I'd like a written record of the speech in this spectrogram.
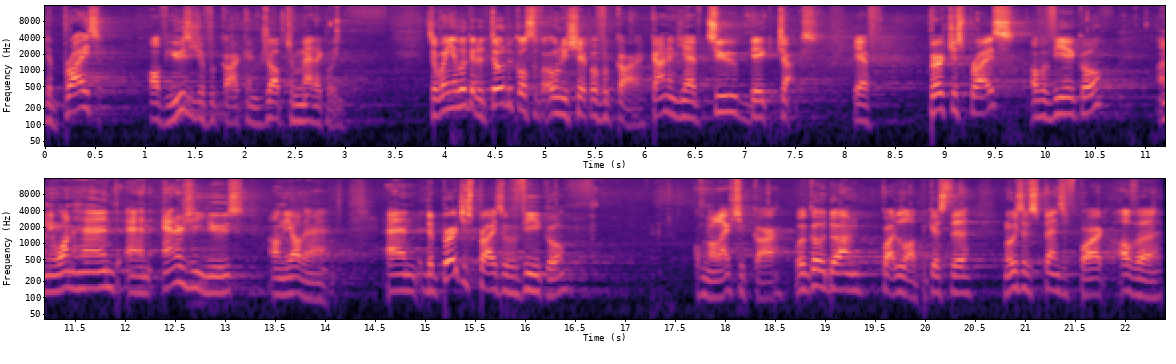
the price of usage of a car can drop dramatically. So when you look at the total cost of ownership of a car, kind of you have two big chunks. You have purchase price of a vehicle on the one hand and energy use on the other hand. And the purchase price of a vehicle of an electric car will go down quite a lot because the most expensive part of, a,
